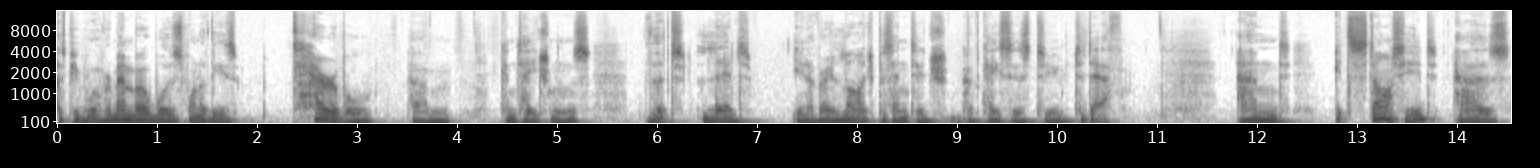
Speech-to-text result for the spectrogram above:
as people will remember, was one of these terrible um, contagions that led in a very large percentage of cases to, to death. And it started as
